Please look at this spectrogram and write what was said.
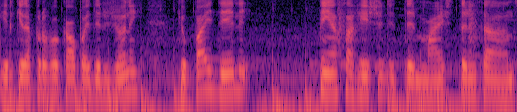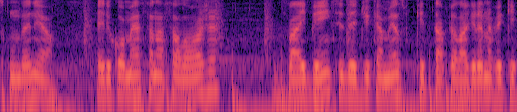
ele queria provocar o pai dele, Johnny, que o pai dele tem essa rixa de ter mais de 30 anos com o Daniel. Aí ele começa nessa loja, vai bem, se dedica mesmo, porque ele tá pela grana, vê que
